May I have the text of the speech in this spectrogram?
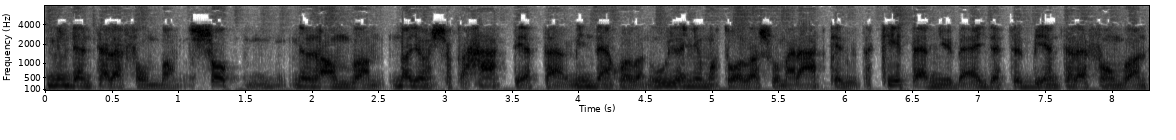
minden telefonban sok RAM van, nagyon sok a háttértár, mindenhol van új lenyomatolvasó, már átkerült a képernyőbe, egyre több ilyen telefon van,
